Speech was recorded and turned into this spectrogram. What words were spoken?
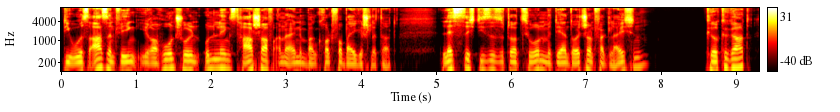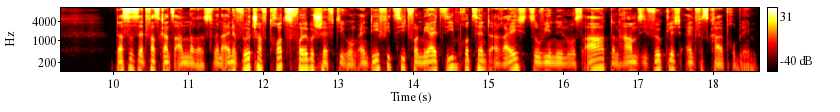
Die USA sind wegen ihrer hohen Schulden unlängst haarscharf an einem Bankrott vorbeigeschlittert. Lässt sich diese Situation mit der in Deutschland vergleichen? Kierkegaard? Das ist etwas ganz anderes. Wenn eine Wirtschaft trotz Vollbeschäftigung ein Defizit von mehr als 7% erreicht, so wie in den USA, dann haben sie wirklich ein Fiskalproblem.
